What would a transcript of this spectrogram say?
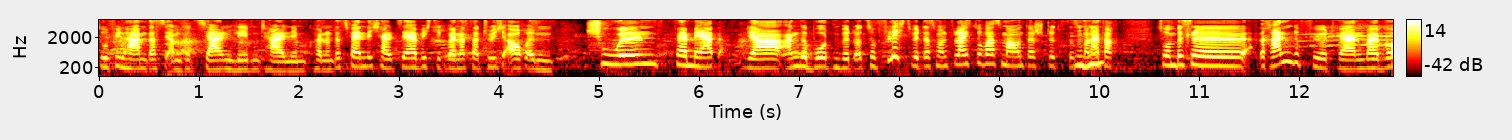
so viel haben, dass sie am sozialen Leben teilnehmen können. Und das fände ich halt sehr wichtig, wenn das natürlich auch in Schulen vermehrt ja, angeboten wird oder zur Pflicht wird, dass man vielleicht sowas mal unterstützt, dass man einfach so ein bisschen rangeführt werden, weil wo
